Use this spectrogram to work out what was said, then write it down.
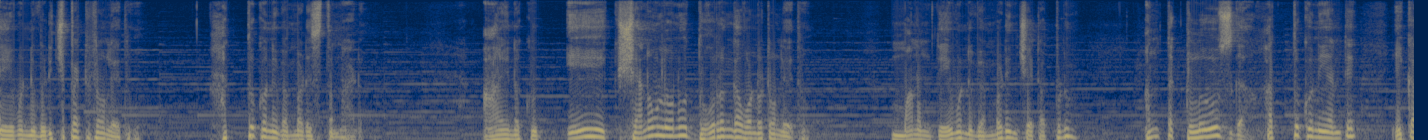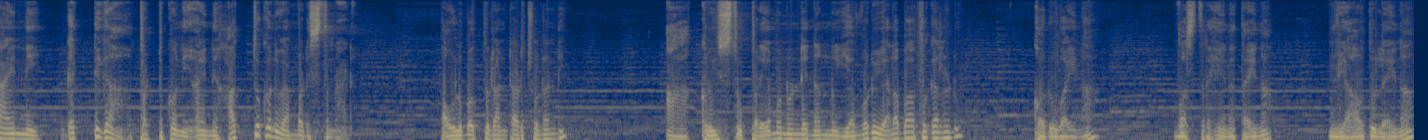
దేవుణ్ణి విడిచిపెట్టడం లేదు. హత్తుకొని వెంబడిస్తున్నాడు. ఆయనకు ఏ క్షణంలోనూ దూరంగా ఉండటం లేదు. మనం దేవుణ్ణి వెంబడించేటప్పుడు అంత క్లోజ్గా హత్తుకొని అంటే ఇక ఆయన్ని గట్టిగా పట్టుకొని ఆయన్ని హత్తుకొని వెంబడిస్తున్నాడు. పౌలు భక్తుడు అంటాడు చూడండి ఆ క్రీస్తు ప్రేమ నుండి నన్ను ఎవరు ఎలబాపగలడు? కరువైనా వస్త్రహీనతైన వ్యాధులైన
